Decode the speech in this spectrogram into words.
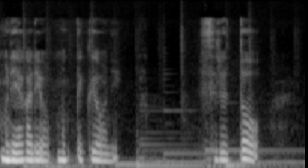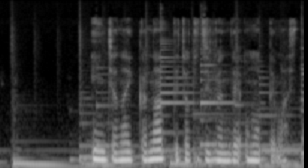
盛り上がりを持ってくようにするといいんじゃないかなってちょっと自分で思ってました。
